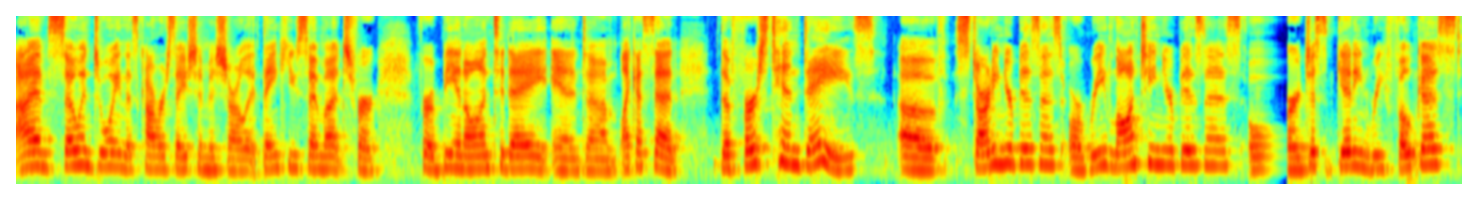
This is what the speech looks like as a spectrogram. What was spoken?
I am so enjoying this conversation, Miss Charlotte. Thank you so much for for being on today. And um, like I said, the first 10 days of starting your business or relaunching your business or just getting refocused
